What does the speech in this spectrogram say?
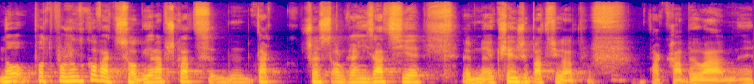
no, podporządkować sobie, na przykład tak przez organizację księży patriotów taka była y,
